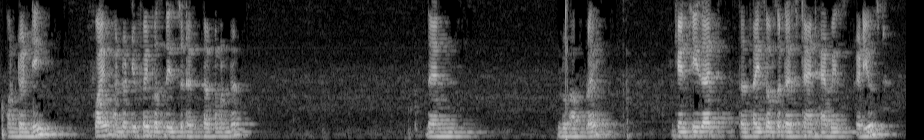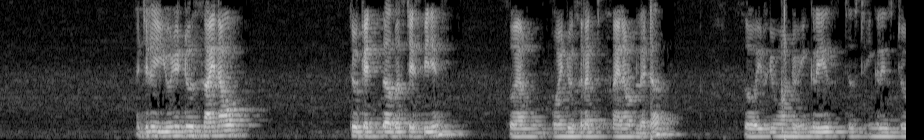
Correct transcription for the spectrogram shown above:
125 125 percent is recommended then do apply you can see that the size of the test and app is reduced. Actually you need to sign out to get the best experience. So I am going to select sign out later so if you want to increase just increase to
